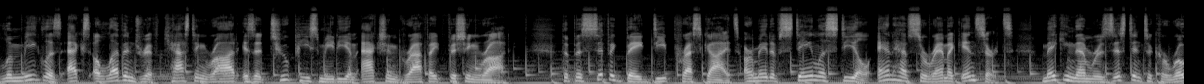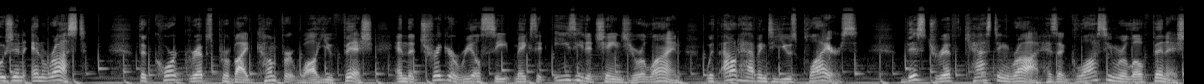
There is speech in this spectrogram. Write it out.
Lamiglas X11 Drift casting rod is a two-piece medium-action graphite fishing rod. The Pacific Bay deep press guides are made of stainless steel and have ceramic inserts, making them resistant to corrosion and rust. The cork grips provide comfort while you fish, and the trigger reel seat makes it easy to change your line without having to use pliers. This drift casting rod has a glossy Merlot finish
